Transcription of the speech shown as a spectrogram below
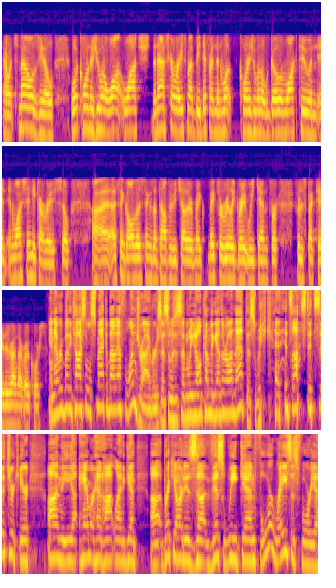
how it smells, you know, what corners you want to wa- watch. The NASCAR race might be different than what corners you want to go and walk to and, and, and watch the IndyCar race. So uh, I think all those things on top of each other make make for a really great weekend for for the spectators around that road course. And everybody talks a little smack about F1 drivers. This was something we can all come together on that this weekend. it's Austin Cindric here on the uh, Hammerhead Hotline again. Uh, Brickyard is uh, this weekend. Four races for you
